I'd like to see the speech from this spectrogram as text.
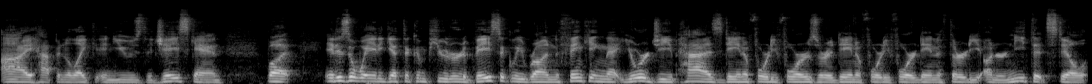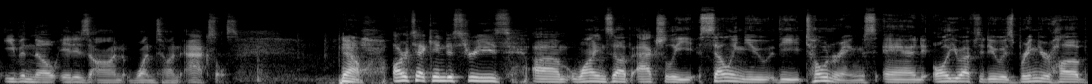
I happen to like and use the JScan, but it is a way to get the computer to basically run thinking that your Jeep has Dana 44s or a Dana 44, Dana 30 underneath it still, even though it is on one ton axles. Now, Artec Industries um, winds up actually selling you the tone rings, and all you have to do is bring your hub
